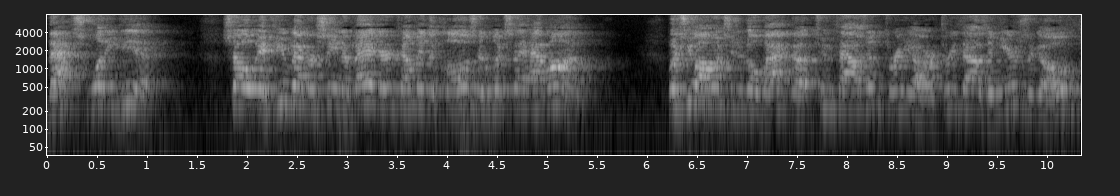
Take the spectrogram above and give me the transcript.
That's what he did. So if you've ever seen a beggar, tell me the clothes in which they have on. But you, I want you to go back uh, 2,000, 3, or 3,000 years ago,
